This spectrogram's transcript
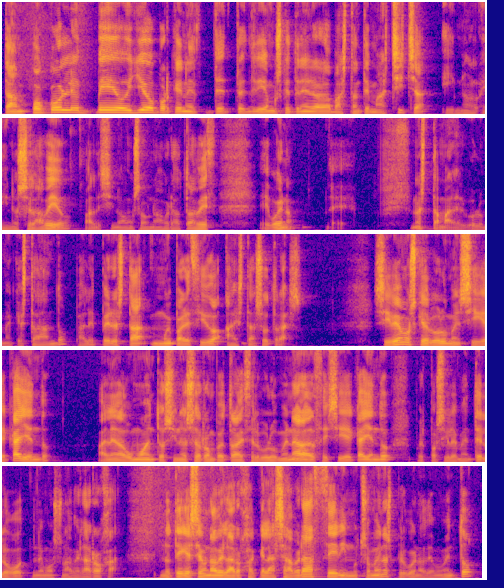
Tampoco le veo yo, porque tendríamos que tener ahora bastante más chicha, y no, y no se la veo, ¿vale? Si no vamos a una hora otra vez. Eh, bueno, eh, no está mal el volumen que está dando, ¿vale? Pero está muy parecido a estas otras. Si vemos que el volumen sigue cayendo, En algún momento, si no se rompe otra vez el volumen al alza y sigue cayendo, pues posiblemente luego tendremos una vela roja. No tiene que ser una vela roja que las abrace, ni mucho menos, pero bueno, de momento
